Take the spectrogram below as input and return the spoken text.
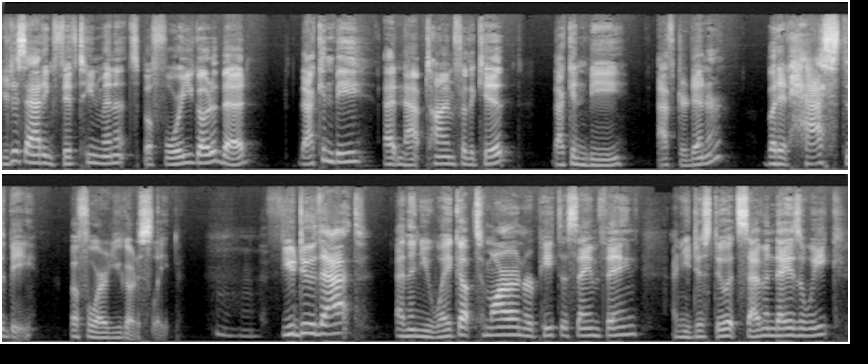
You're just adding 15 minutes before you go to bed. That can be at nap time for the kid. That can be after dinner, but it has to be before you go to sleep. Mm-hmm. If you do that and then you wake up tomorrow and repeat the same thing and you just do it seven days a week,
